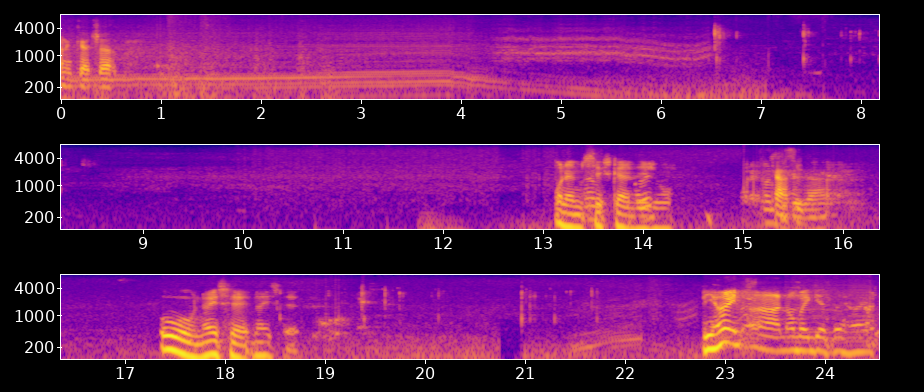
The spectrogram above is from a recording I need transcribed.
Trying to catch up. One M6 got a visual. Copy that. Ooh, nice hit, nice hit. Behind! Ah, nobody get behind.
